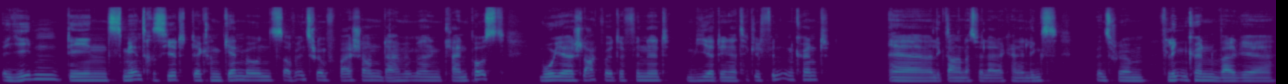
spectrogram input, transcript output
Jeden, den es mehr interessiert, der kann gerne bei uns auf Instagram vorbeischauen. Da haben wir immer einen kleinen Post, wo ihr Schlagwörter findet, wie ihr den Artikel finden könnt. Äh, liegt daran, dass wir leider keine Links auf Instagram verlinken können, weil wir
